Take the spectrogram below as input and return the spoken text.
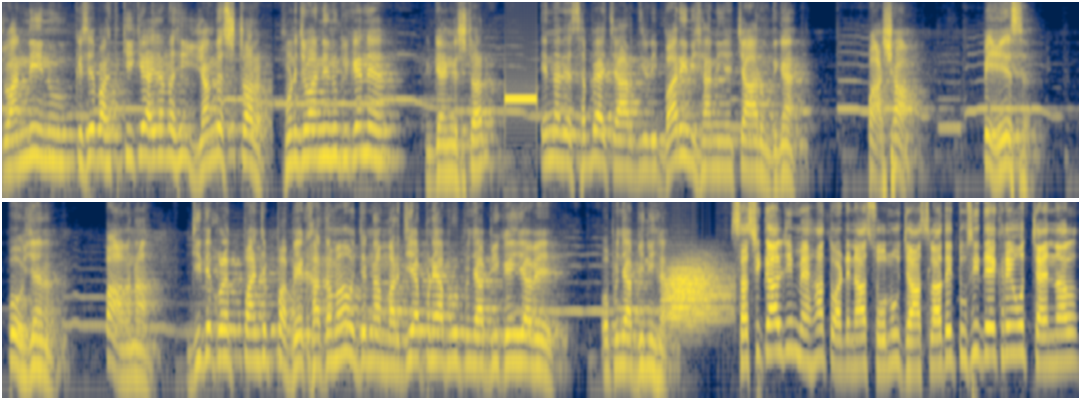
ਜਵਾਨੀ ਨੂੰ ਕਿਸੇ ਵਕਤ ਕੀ ਕਿਹਾ ਜਾਂਦਾ ਸੀ? ਯੰਗਸਟਰ। ਹੁਣ ਜਵਾਨੀ ਨੂੰ ਕੀ ਕਹਿੰਦੇ ਆ? ਗੈਂਗਸਟਰ। ਇਹਨਾਂ ਦੇ ਸੱਭਿਆਚਾਰ ਦੀ ਜਿਹੜੀ ਬਾਹਰੀ ਨਿਸ਼ਾਨੀਆਂ ਚਾਰ ਹੁੰਦੀਆਂ। ਭਾਸ਼ਾ, ਭੇਸ, ਭੋਜਨ, ਭਾਵਨਾ। ਜਿਹਦੇ ਕੋਲੇ ਪੰਜ ਭੱਬੇ ਖਤਮ ਆ, ਉਹ ਜਿੰਨਾ ਮਰਜ਼ੀ ਆਪਣੇ ਆਪ ਨੂੰ ਪੰਜਾਬੀ ਕਹੀ ਜਾਵੇ, ਉਹ ਪੰਜਾਬੀ ਨਹੀਂ ਹੈ। ਸਤਿ ਸ਼੍ਰੀ ਅਕਾਲ ਜੀ, ਮੈਂ ਹਾਂ ਤੁਹਾਡੇ ਨਾਲ ਸੋਨੂ ਜਾਂਸਲਾ ਤੇ ਤੁਸੀਂ ਦੇਖ ਰਹੇ ਹੋ ਚੈਨਲ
